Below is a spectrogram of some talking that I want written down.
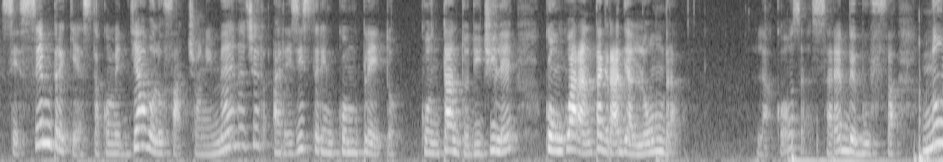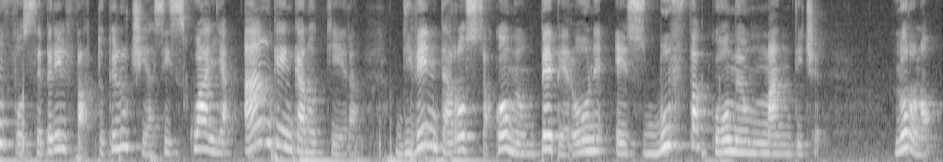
si è sempre chiesta come diavolo facciano i manager a resistere in completo con tanto di gilet con 40 gradi all'ombra. La cosa sarebbe buffa non fosse per il fatto che Lucia si squaglia anche in canottiera, diventa rossa come un peperone e sbuffa come un mantice. Loro no,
